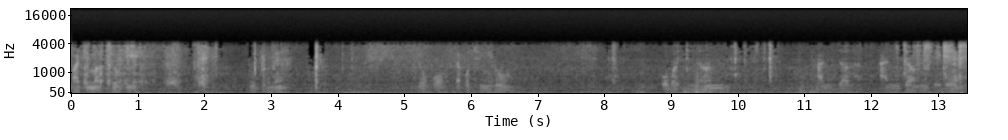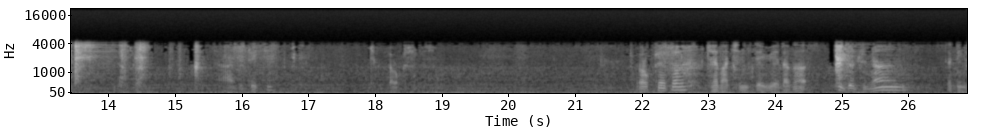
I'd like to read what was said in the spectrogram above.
마지막 여기 부분에 요거 짝꼬챙이로 꼽아주면 안전 안정되게 이렇게 잘 붙어있지? 이렇게. 이렇게 해서 제 받침대 위에다가 얹어주면 세팅.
